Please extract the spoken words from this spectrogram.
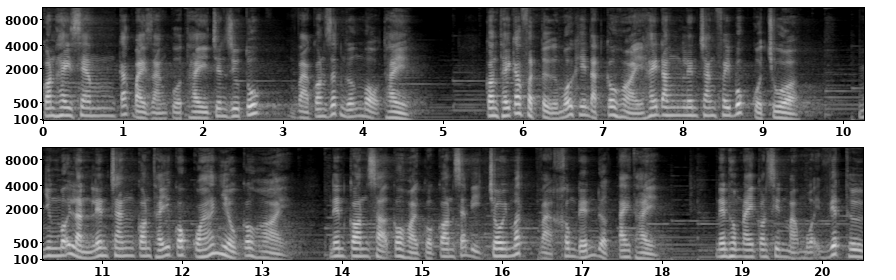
Con hay xem các bài giảng của Thầy trên YouTube và con rất ngưỡng mộ Thầy. Con thấy các Phật tử mỗi khi đặt câu hỏi hay đăng lên trang Facebook của chùa, nhưng mỗi lần lên trang con thấy có quá nhiều câu hỏi, nên con sợ câu hỏi của con sẽ bị trôi mất và không đến được tay Thầy. Nên hôm nay con xin mạo muội viết thư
